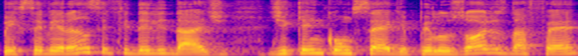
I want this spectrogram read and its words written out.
perseverança e fidelidade de quem consegue, pelos olhos da fé,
